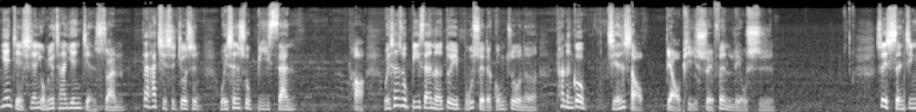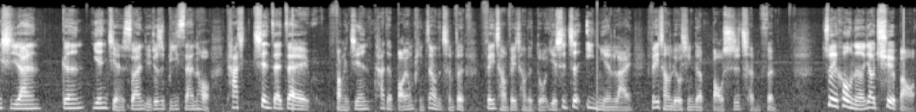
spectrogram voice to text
烟碱酰胺有没有称它烟碱酸？但它其实就是维生素 B 三。好，维生素 B 三呢，对于补水的工作呢，它能够减少表皮水分流失。所以神经酰胺。跟烟碱酸，也就是 B 三吼，它现在在坊间，它的保养品这样的成分非常非常的多，也是这一年来非常流行的保湿成分。最后呢，要确保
